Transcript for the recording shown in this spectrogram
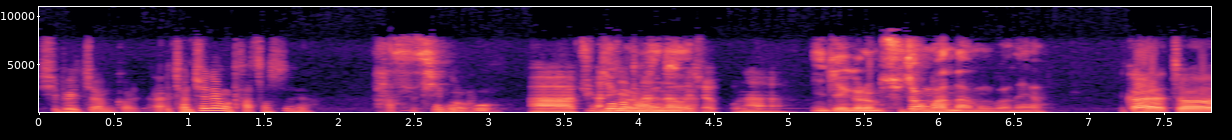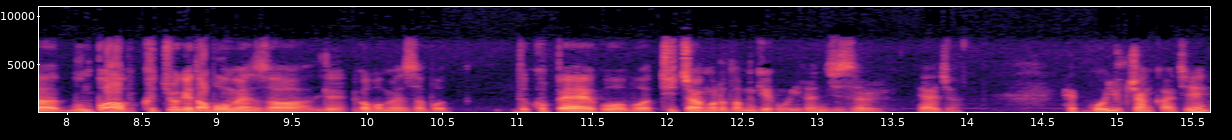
11장까지 아, 전체 내용 다 썼어요 다 쓰신 그거- 거고 아, 편집만 그러면은- 나오셨구나. 이제 그럼 수정만 남은 거네요. 그러니까 저 문법 그쪽에 넣어보면서 읽어보면서 뭐 넣고 빼고 뭐 뒷장으로 넘기고 이런 짓을 해야죠. 했고 6장까지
